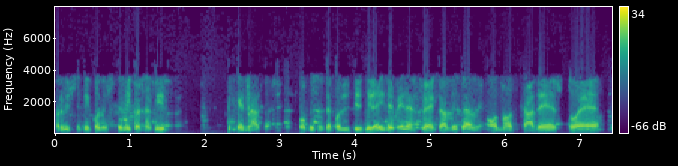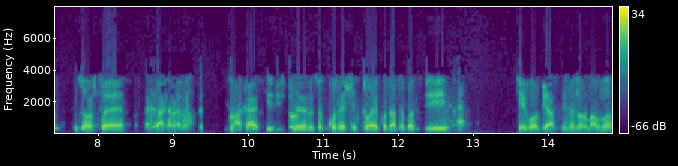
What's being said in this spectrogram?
првичните и конечните никош не си кај нас пописот се политизира и да еден човек разлика одно од каде е, што е, зошто е, така на Лака, ќе изгледаме со конечни, тоа е податокот и ќе го објасниме нормално.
